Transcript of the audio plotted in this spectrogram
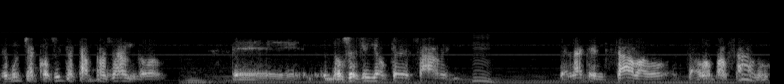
eh, muchas cositas están pasando. Eh, no sé si ya ustedes saben, Mm. ¿verdad? Que el sábado, el sábado pasado,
